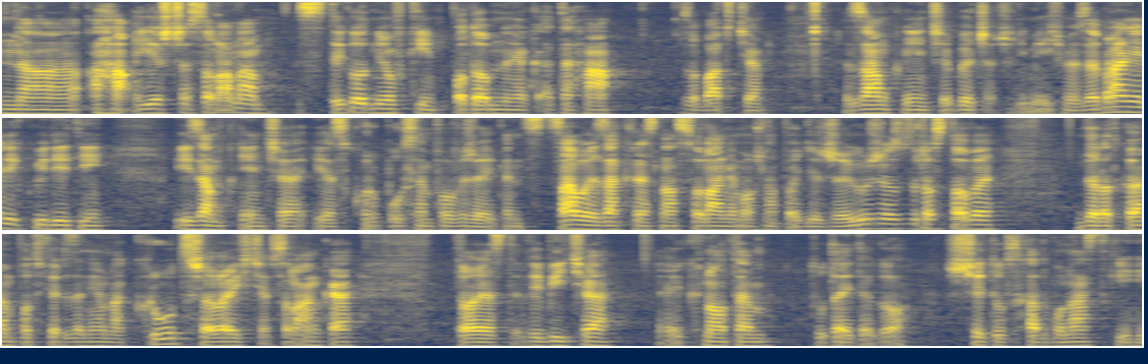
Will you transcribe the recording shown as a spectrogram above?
Na, aha, jeszcze Solana z tygodniówki, podobny jak ETH, zobaczcie, zamknięcie bycze, czyli mieliśmy zebranie liquidity i zamknięcie jest korpusem powyżej, więc cały zakres na Solanie można powiedzieć, że już jest wzrostowy. Dodatkowym potwierdzeniem na krótsze wejście w Solankę to jest wybicie e, knotem tutaj tego szczytu z H12,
